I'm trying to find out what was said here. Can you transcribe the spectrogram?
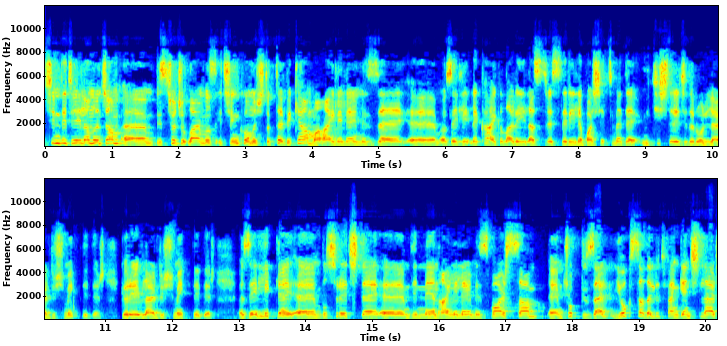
Şimdi Ceylan Hocam, e, biz çocuklarımız için konuştuk tabii ki ama ailelerimize e, özellikle kaygılarıyla, stresleriyle baş etmede müthiş derecede roller düşmektedir, görevler düşmektedir. Özellikle e, bu süreçte dinleyen ailelerimiz varsa çok güzel, yoksa da lütfen gençler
